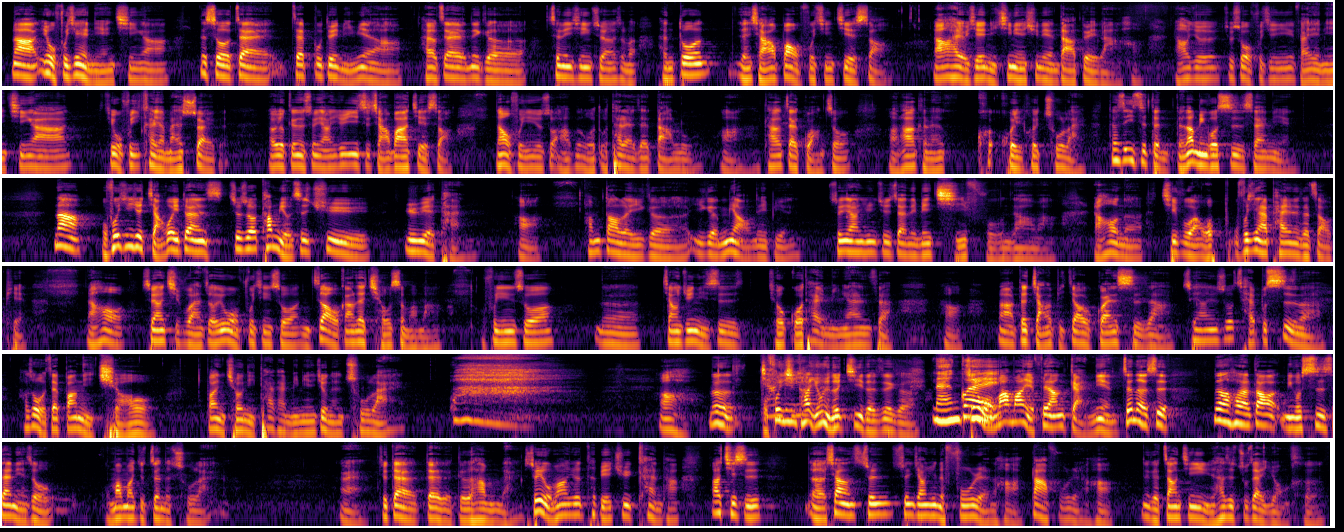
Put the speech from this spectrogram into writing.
那因为我父亲很年轻啊，那时候在在部队里面啊，还有在那个胜利新村啊什么，很多人想要帮我父亲介绍，然后还有一些女青年训练大队啦，哈，然后就就说我父亲反正也年轻啊，其实我父亲看起来蛮帅的，然后又跟着孙杨就一直想要帮他介绍，然后我父亲就说啊，我我太太在大陆啊，她在广州啊，她可能会会会出来，但是一直等等到民国四十三年，那我父亲就讲过一段，就是说他们有一次去日月潭啊，他们到了一个一个庙那边，孙将军就在那边祈福，你知道吗？然后呢，欺负完，我我父亲还拍那个照片，然后孙将祈福完之后，就问我父亲说：“你知道我刚刚在求什么吗？”我父亲说：“那将军你是求国泰民安是吧？好，那都讲的比较有官司这样。”孙将军说：“才不是呢，他说我在帮你求，帮你求你太太明年就能出来。”哇！啊，那我父亲他永远都记得这个。难怪所以我妈妈也非常感念，真的是。那后来到民国四十三年的时候，我妈妈就真的出来了，哎，就带带着哥哥他们来，所以我妈妈就特别去看他。那其实，呃，像孙孙将军的夫人哈，大夫人哈，那个张金宇，她是住在永和，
